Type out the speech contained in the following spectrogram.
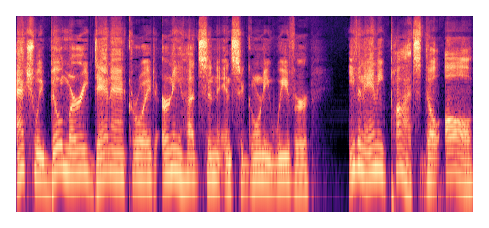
Actually, Bill Murray, Dan Aykroyd, Ernie Hudson, and Sigourney Weaver, even Annie Potts, they'll all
